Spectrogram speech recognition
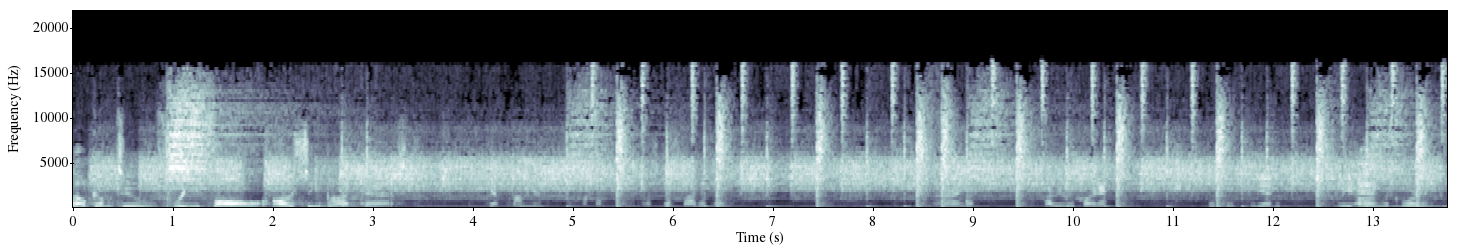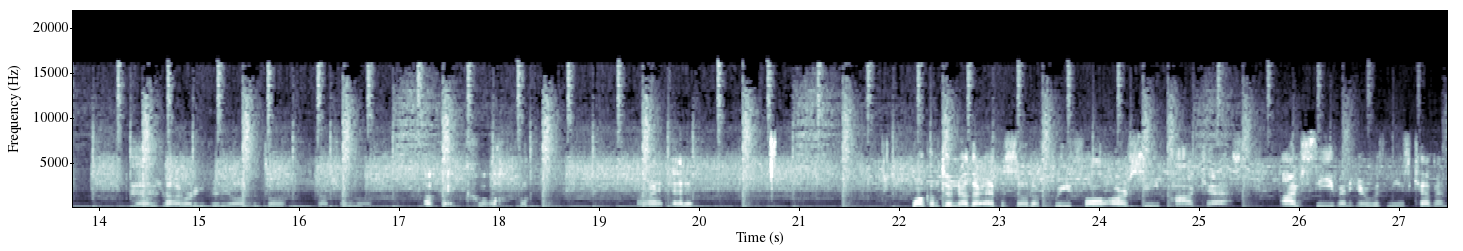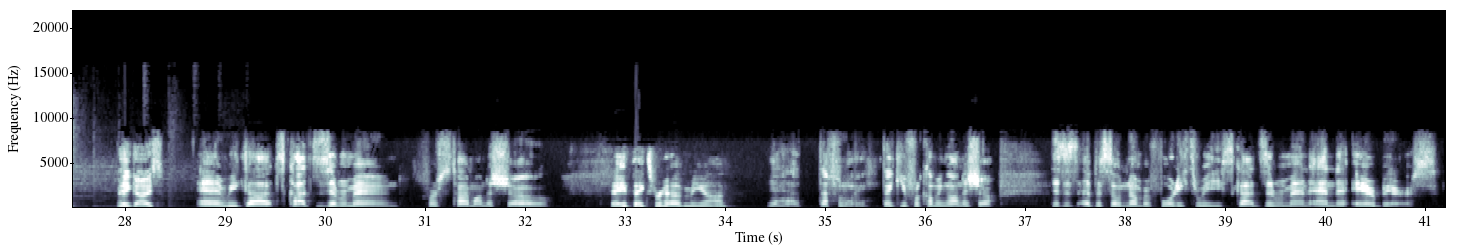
Welcome to Free Fall RC Podcast. Yep, I'm here. Okay, let's get started then. All right. Uh, are we recording? Yeah, we are recording. Well, I was recording video up until got turned off. Okay, cool. All right, edit. Welcome to another episode of Free Fall RC Podcast. I'm Steve, and here with me is Kevin. Hey guys. And we got Scott Zimmerman, first time on the show. Hey, thanks for having me on. Yeah, definitely. Thank you for coming on the show. This is episode number 43 Scott Zimmerman and the Air Bears.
